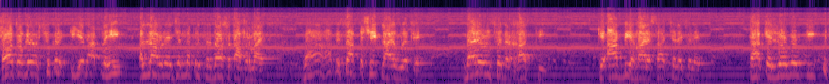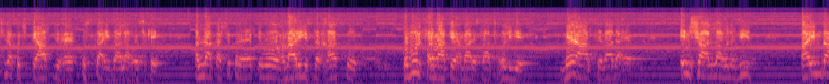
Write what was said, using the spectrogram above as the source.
فوت ہو گئے اور شکر کی یہ بات نہیں، اللہ انہیں جنت الفردوس عطا فرمائے۔ وہاں حافظ صاحب تشریف لائے ہوئے تھے۔ میں نے ان سے درخواست کی کہ آپ بھی ہمارے ساتھ چلے چلے تاکہ لوگوں کی کچھ نہ کچھ پیاس جو ہے اس کا ازالہ ہو سکے۔ اللہ کا شکر ہے کہ وہ ہماری اس درخواست کو قبول فرما کے ہمارے ساتھ ہو لیے۔ میرا آپ سے وعدہ ہے، انشاءاللہ شاء اللہ آئندہ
